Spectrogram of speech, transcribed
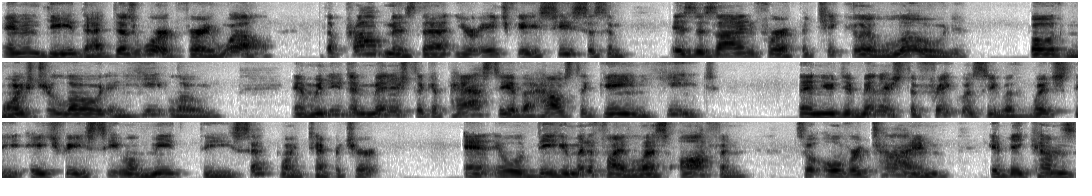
And indeed, that does work very well. The problem is that your HVAC system is designed for a particular load both moisture load and heat load. And when you diminish the capacity of the house to gain heat, then you diminish the frequency with which the HVAC will meet the set point temperature and it will dehumidify less often. So over time, it becomes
